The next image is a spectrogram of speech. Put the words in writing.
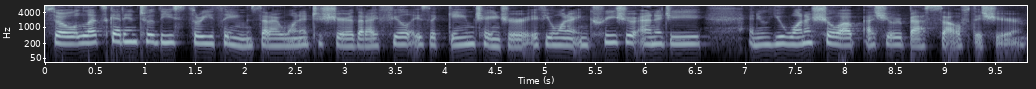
So let's get into these three things that I wanted to share that I feel is a game changer if you want to increase your energy and you want to show up as your best self this year.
